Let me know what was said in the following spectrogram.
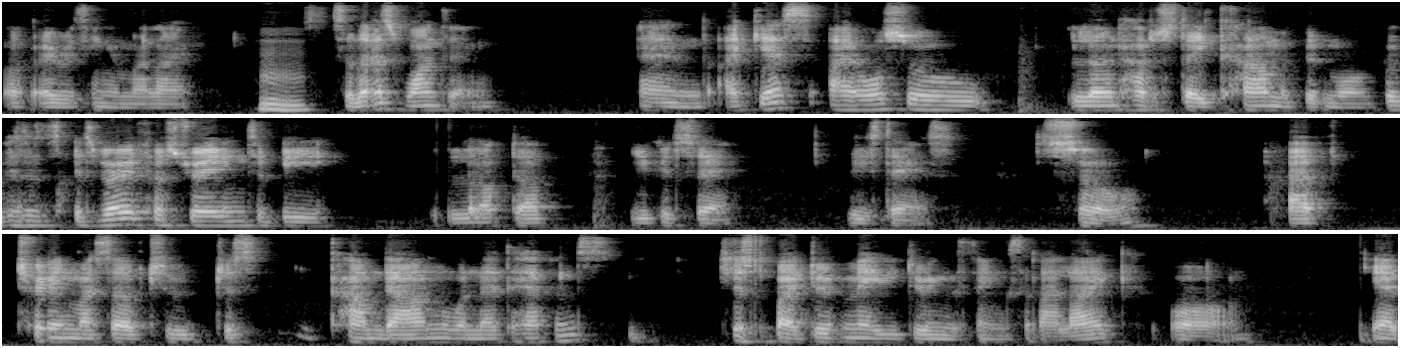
of everything in my life. Mm-hmm. So that's one thing, and I guess I also learned how to stay calm a bit more because it's it's very frustrating to be locked up, you could say, these days. So I've trained myself to just calm down when that happens, just by do, maybe doing the things that I like or yeah,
